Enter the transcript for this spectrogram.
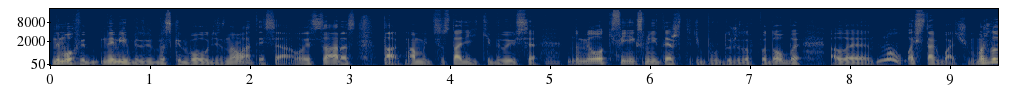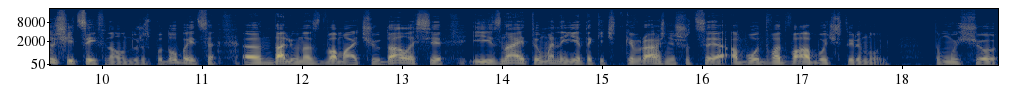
не мог від не міг від, баскетболу дізнаватися. А ось зараз, так, мабуть, з останніх, які дивився. Ну, Мілокі Фінікс мені теж тоді був дуже до вподоби, але ну, ось так бачу. Можливо, ще й цей фінал нам дуже сподобається. Е, далі у нас два матчі у Далласі. І знаєте, у мене є таке чітке враження, що це або 2-2, або 4-0. Тому що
